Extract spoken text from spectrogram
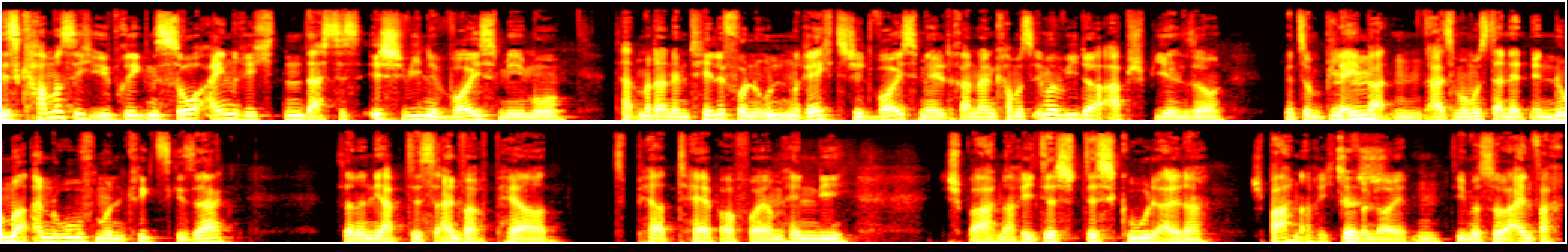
Das kann man sich übrigens so einrichten, dass das ist wie eine Voice-Memo. Da hat man dann im Telefon unten rechts steht Voicemail dran, dann kann man es immer wieder abspielen, so mit so einem Play-Button. Also man muss da nicht eine Nummer anrufen und kriegt's gesagt, sondern ihr habt das einfach per, per Tab auf eurem Handy, die Sprachnachricht. Das, das ist gut, Alter. Sprachnachrichten Das- von Leuten, die man so einfach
